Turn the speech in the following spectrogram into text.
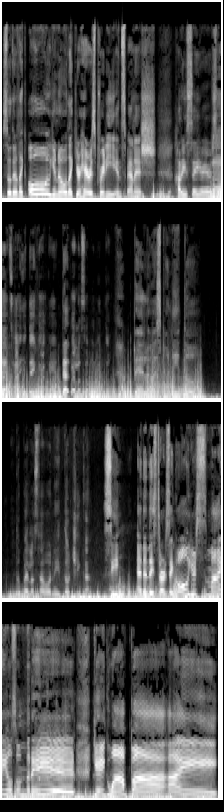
So they're like, oh, you know, like your hair is pretty in Spanish. How do you say your hair is pretty? That's how you, they got me. Tu That- pelo está bonito. Pelo es bonito. Tu pelo está bonito, chica. See? And then they started saying, Oh, your smile, sonreír. Qué guapa. Ay.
